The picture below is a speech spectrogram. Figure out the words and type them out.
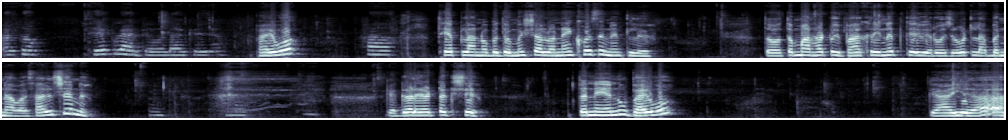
આ તો થેપલા જેવો લાગે છે. ભાઈઓ હા. થેપલાનો બધો મસાલો નાખ્યો છે ને એટલે તો તમારે હાટું ભાખરી નથી કરવી રોજ રોટલા બનાવવા ચાલશે ને? કે ગળે અટકશે. તને એનું ભાઈવો કે આ હા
